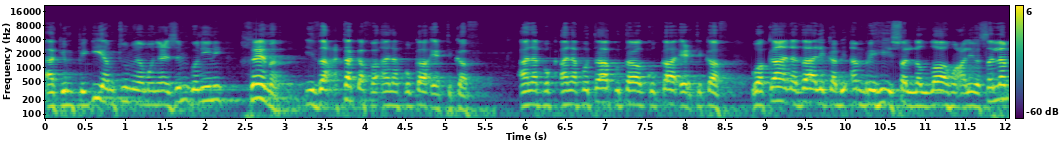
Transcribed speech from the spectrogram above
akimpigia mtume wa mwenyezi mungu nini khema idha takafa anapokaa itikafu anapotaka kukaa itikafu wakana dhalika biamrihi sala llahu alaihi wasallam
